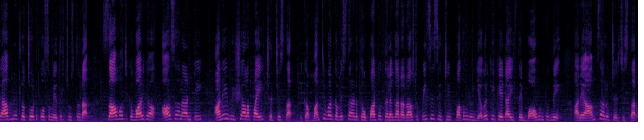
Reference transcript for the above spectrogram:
కేబినెట్లో చోటు కోసం ఎదురు చూస్తున్నారు సామాజిక వారిగా ఆశ లాంటి అనే విషయాలపై చర్చిస్తారు. ఇక మంత్రివర్గ విస్తరణతో పాటు తెలంగాణ రాష్ట్ర పీసీసీ చీఫ్ పదవులు ఎవరికి కేటాయిస్తే బాగుంటుంది అనే అంశాలు చర్చిస్తారు.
